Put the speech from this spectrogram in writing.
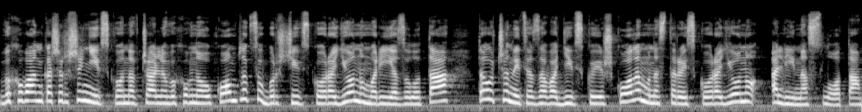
Вихованка Шершенівського навчально-виховного комплексу Борщівського району Марія Золота та учениця Завадівської школи монастириського району Аліна Слота.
